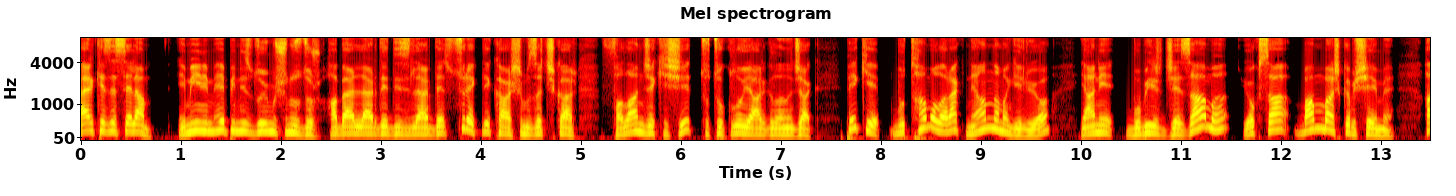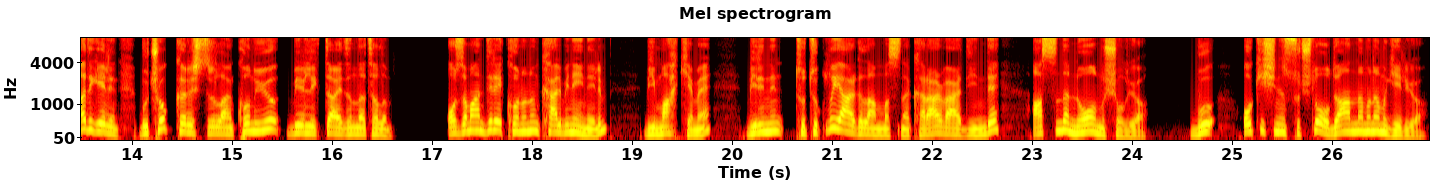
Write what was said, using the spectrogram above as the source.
Herkese selam. Eminim hepiniz duymuşsunuzdur. Haberlerde, dizilerde sürekli karşımıza çıkar. Falanca kişi tutuklu yargılanacak. Peki bu tam olarak ne anlama geliyor? Yani bu bir ceza mı yoksa bambaşka bir şey mi? Hadi gelin bu çok karıştırılan konuyu birlikte aydınlatalım. O zaman direkt konunun kalbine inelim. Bir mahkeme birinin tutuklu yargılanmasına karar verdiğinde aslında ne olmuş oluyor? Bu o kişinin suçlu olduğu anlamına mı geliyor?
